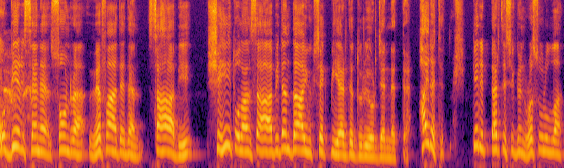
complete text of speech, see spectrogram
o bir sene sonra vefat eden sahabi şehit olan sahabiden daha yüksek bir yerde duruyor cennette. Hayret etmiş. Gelip ertesi gün Resulullah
